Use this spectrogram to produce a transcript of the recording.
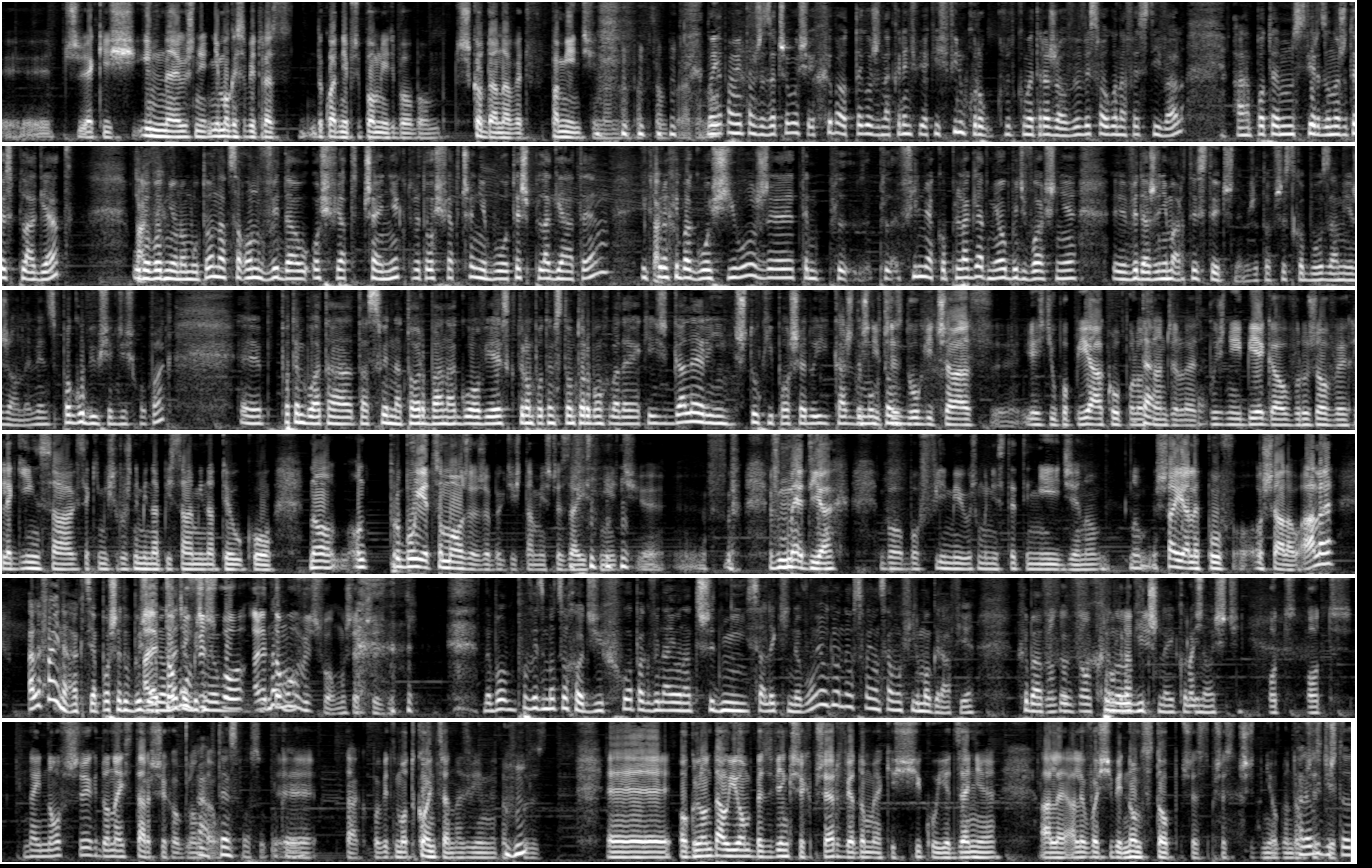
y, czy jakieś inne, już nie, nie mogę sobie teraz dokładnie przypomnieć, bo, bo szkoda nawet w pamięci na, na co no. no ja pamiętam, że zaczęło się chyba od tego, że nakręcił jakiś film krótkometrażowy, wysłał go na festiwal, a potem stwierdzono, że to jest plagiat tak. udowodniono mu to, na co on wydał oświadczenie, które to oświadczenie było też plagiatem i które tak. chyba głosiło, że ten film jako plagiat miał być właśnie y, wydarzeniem artystycznym, że to wszystko było zamierzone, więc pogubił się gdzieś chłopak. Y, potem była ta, ta słynna torba na głowie, z którą potem z tą torbą chyba do jakiejś galerii sztuki poszedł i każdy później mógł... Tą... przez długi czas y, jeździł po pijaku po Los tak, Angeles, tak. później biegał w różowych leginsach z jakimiś różnymi napisami na tyłku. No, on próbuje co może, żeby gdzieś tam jeszcze zaistnieć e, w, w, mediach, bo, bo w filmie już mu niestety nie idzie. No, no Shia LaPouf oszalał, ale... Ale fajna akcja, poszedłby, żeby ale to mu wyszło, miał... Ale no. to mu wyszło, muszę przyznać. No bo powiedzmy o co chodzi. Chłopak wynajął na trzy dni salę kinową i oglądał swoją całą filmografię. Chyba w, w chronologicznej kolejności. Od, od najnowszych do najstarszych oglądał. A, w ten sposób, okay. e, tak, powiedzmy od końca, nazwijmy to mhm. E, oglądał ją bez większych przerw, wiadomo, jakieś siku, jedzenie, ale, ale właściwie non-stop przez, przez trzy dni oglądał Ale widzisz, to,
